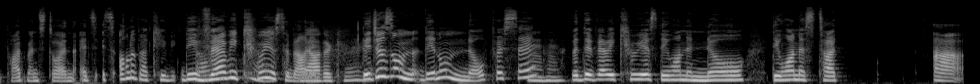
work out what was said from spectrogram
department store, and it's it's all about KB. They're very curious about Oh, Now it. they're curious. Mm-hmm. They just don't they don't know per se, but they're very curious. They want to know. They want to start uh,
